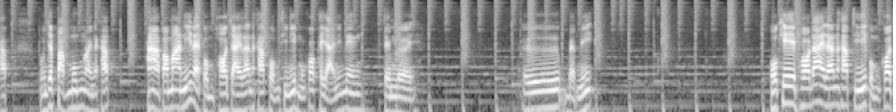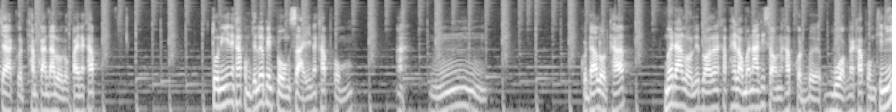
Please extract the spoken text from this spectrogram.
ครับ ผมจะปรับมุมหน่อยนะครับ อ่าประมาณนี้แหละผมพอใจแล้วนะครับ ผมทีนี้ผมก็ขยายนิดนึง ต็มเลยเออแบบนี้ โอเคพอได้แล้วนะครับ ทีนี้ผมก็จะกดทำการดาวน์โหลดลงไปนะครับ ตัวนี้นะครับผมจะเลือกเป็นโปร่งใสนะครับผมอะอืมกดดาวน์โหลดครับ เมื่อดาวน์โหลดเรียบร้อยแล้วนะครับ ให้เรามาหน้าที่2นะครับ กดเบิร์บวกนะครับ ผมทีนี้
